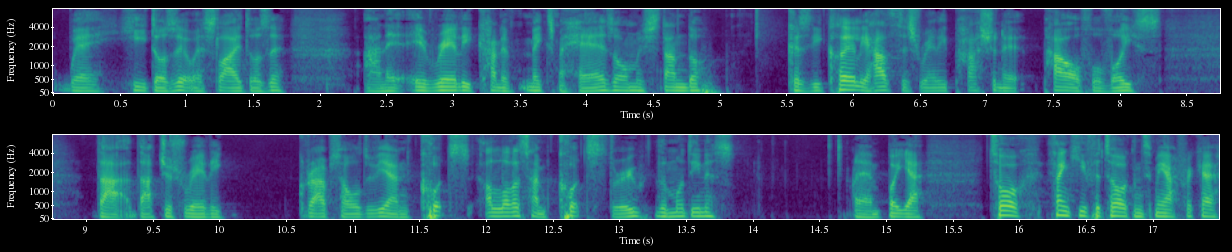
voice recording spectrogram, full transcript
where he does it, where Sly does it, and it, it really kind of makes my hairs almost stand up because he clearly has this really passionate, powerful voice that that just really grabs hold of you and cuts a lot of time cuts through the muddiness. Um, but yeah, talk. Thank you for talking to me, Africa,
